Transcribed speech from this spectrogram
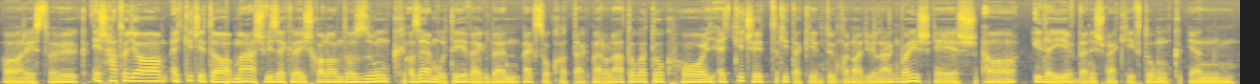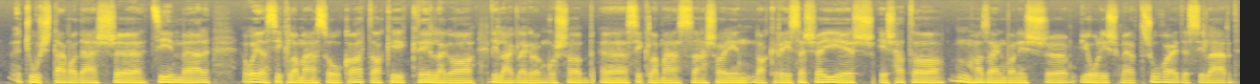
a résztvevők. És hát, hogy a, egy kicsit a más vizekre is kalandozzunk, az elmúlt években megszokhatták már a látogatók, hogy egy kicsit kitekintünk a nagyvilágba, Országba is, és a idei évben is meghívtunk ilyen csúcstámadás címmel olyan sziklamászókat, akik tényleg a világ legrangosabb sziklamászásainak részesei, és, és hát a hazánkban is jól ismert Suhaj de Szilárd,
